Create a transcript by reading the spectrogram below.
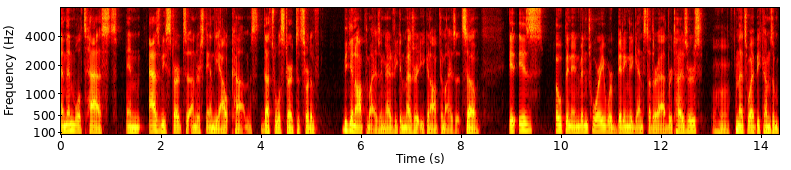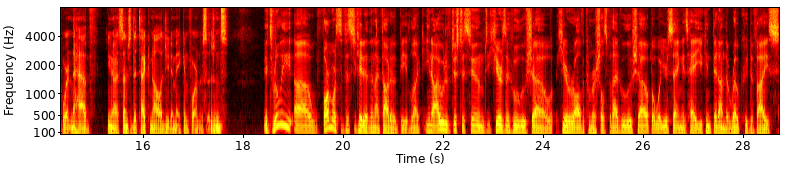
and then we'll test and as we start to understand the outcomes that's what we'll start to sort of begin optimizing right? If you can measure it you can optimize it. So it is open inventory. We're bidding against other advertisers. And that's why it becomes important to have you know essentially the technology to make informed decisions. It's really uh, far more sophisticated than I thought it would be. Like, you know, I would have just assumed here's a Hulu show, here are all the commercials for that Hulu show. But what you're saying is, hey, you can bid on the Roku device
